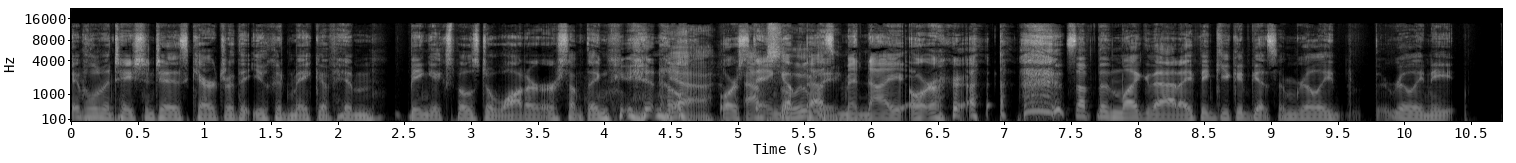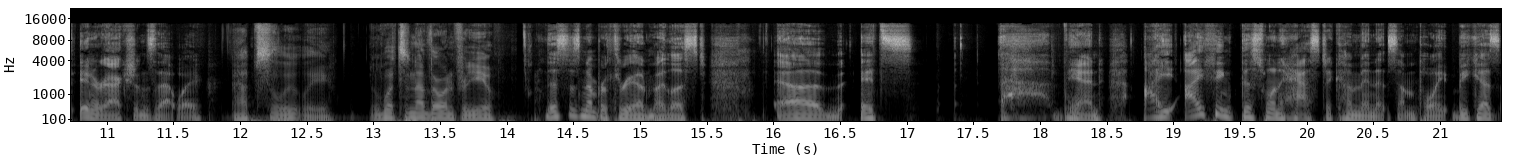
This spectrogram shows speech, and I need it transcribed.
implementation to his character that you could make of him being exposed to water or something, you know, Yeah, or staying up past midnight or something like that. I think you could get some really really neat interactions that way. Absolutely. What's another one for you? This is number three on my list. Um, it's ah, man, I I think this one has to come in at some point because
